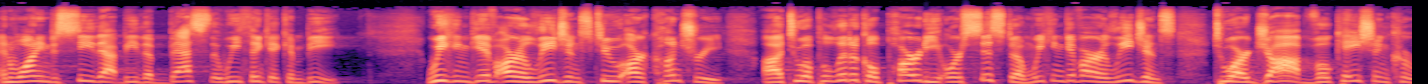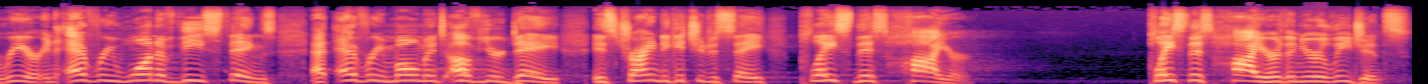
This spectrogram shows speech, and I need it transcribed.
and wanting to see that be the best that we think it can be. We can give our allegiance to our country, uh, to a political party or system. We can give our allegiance to our job, vocation, career. And every one of these things at every moment of your day is trying to get you to say, place this higher. Place this higher than your allegiance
